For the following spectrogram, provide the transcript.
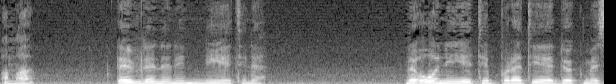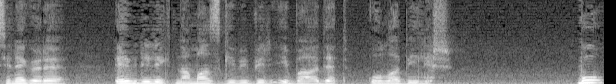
Ama evlenenin niyetine ve o niyeti pratiğe dökmesine göre evlilik namaz gibi bir ibadet olabilir. Bu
